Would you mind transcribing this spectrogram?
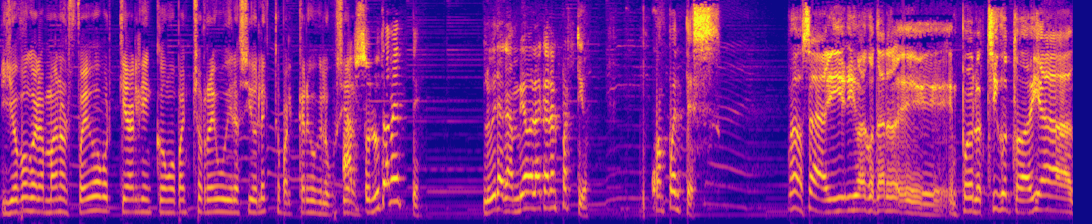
Y yo pongo las manos al fuego porque alguien como Pancho Reu hubiera sido electo para el cargo que lo pusieron. Absolutamente, le hubiera cambiado la cara al partido. Juan Puentes. Bueno, o sea, iba a acotar, eh, en pueblos chicos todavía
